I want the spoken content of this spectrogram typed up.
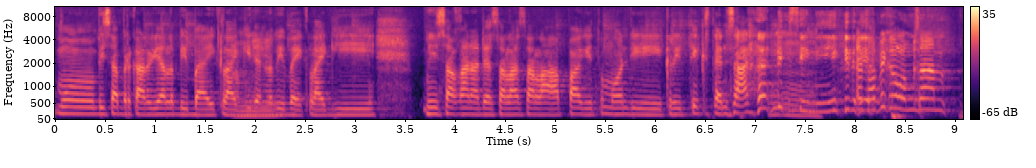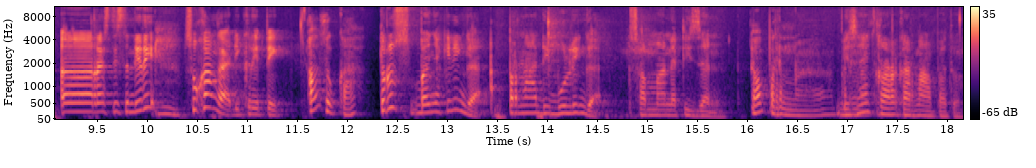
Mau bisa berkarya lebih baik lagi dan lebih baik lagi. Misalkan ada salah-salah apa gitu mau dikritik dan saran di sini. eh tapi kalau misalnya eh, Resti sendiri suka nggak dikritik? Oh suka? Terus banyak ini nggak? Pernah dibully nggak sama netizen? Oh pernah. Biasanya karena, karena apa tuh?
